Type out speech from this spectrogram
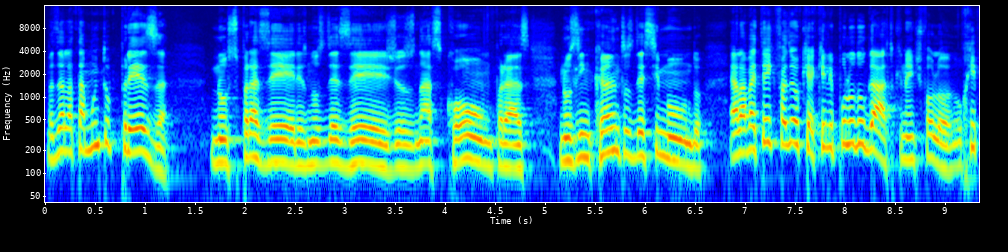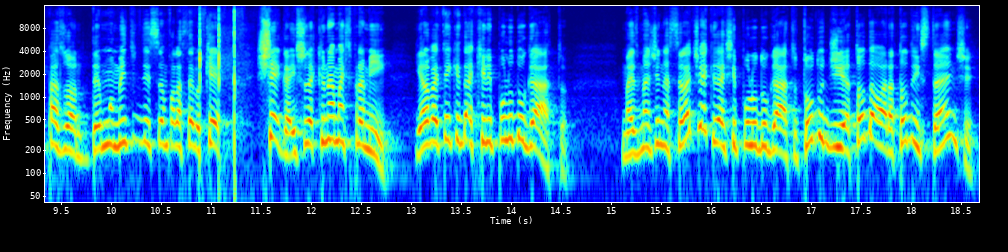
mas ela está muito presa nos prazeres, nos desejos, nas compras, nos encantos desse mundo. Ela vai ter que fazer o quê? Aquele pulo do gato, que nem a gente falou. O ripazor, tem um momento de decisão, falar, sabe o quê? Chega, isso daqui não é mais para mim. E ela vai ter que dar aquele pulo do gato. Mas imagina, se ela tiver que dar esse pulo do gato todo dia, toda hora, todo instante,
